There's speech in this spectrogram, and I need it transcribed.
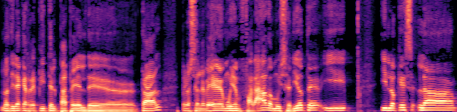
No diría que repite el papel de tal, pero se le ve muy enfadado, muy seriote. Y, y lo que es la.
